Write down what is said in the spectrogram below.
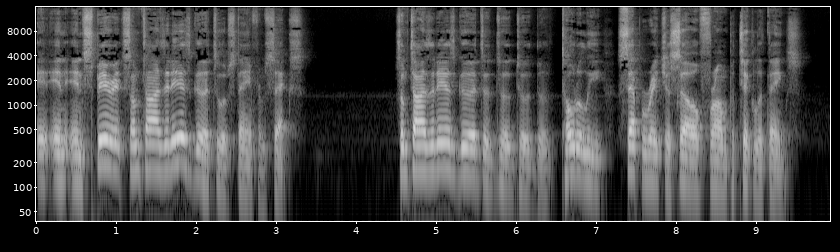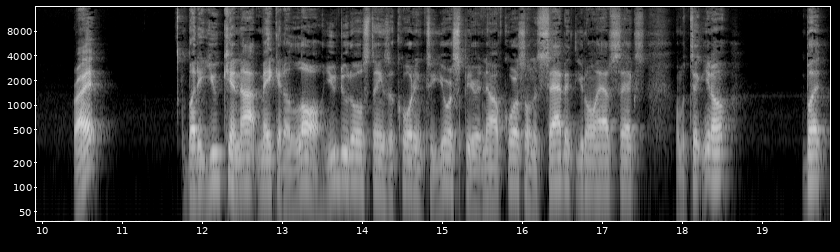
in, in spirit, sometimes it is good to abstain from sex. Sometimes it is good to, to, to, to totally separate yourself from particular things. right? But you cannot make it a law. You do those things according to your spirit. Now, of course, on the Sabbath, you don't have sex. I'm gonna take, you know, but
